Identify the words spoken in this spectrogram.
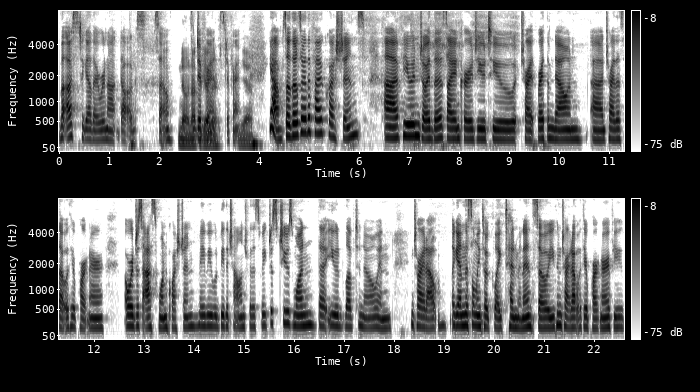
But us together, we're not dogs. So No, it's not different. together. It's different. Yeah. Yeah. So those are the five questions. Uh, if you enjoyed this, I encourage you to try write them down. Uh, try this out with your partner, or just ask one question. Maybe would be the challenge for this week. Just choose one that you'd love to know and and try it out. Again, this only took like 10 minutes, so you can try it out with your partner. If you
